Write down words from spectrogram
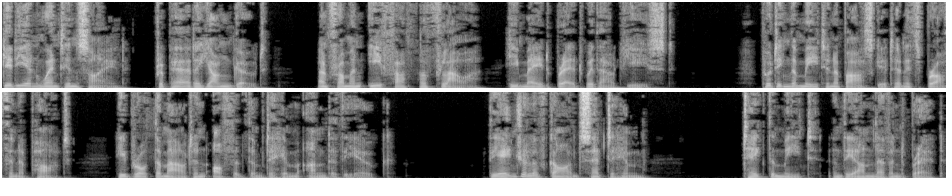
Gideon went inside, prepared a young goat, and from an ephah of flour he made bread without yeast. Putting the meat in a basket and its broth in a pot, he brought them out and offered them to him under the oak. The angel of God said to him, Take the meat and the unleavened bread,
